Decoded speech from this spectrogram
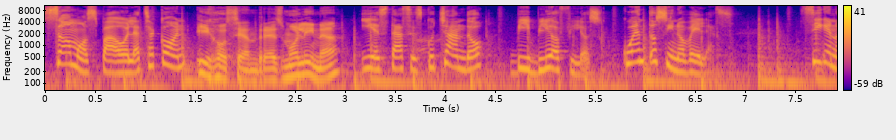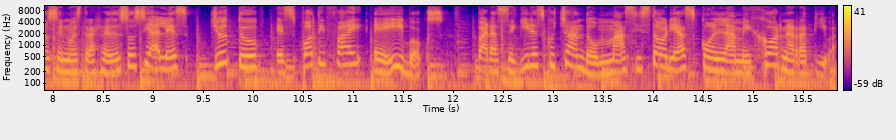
Somos Paola Chacón y José Andrés Molina y estás escuchando Bibliófilos, Cuentos y Novelas. Síguenos en nuestras redes sociales, YouTube, Spotify e iBox para seguir escuchando más historias con la mejor narrativa.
